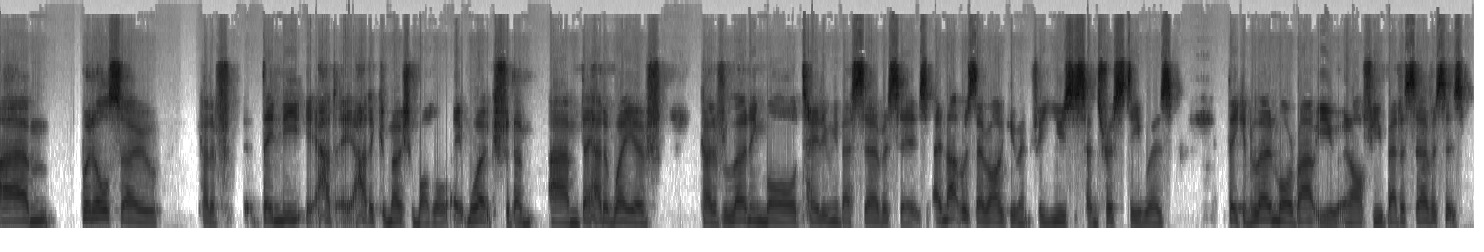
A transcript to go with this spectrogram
Um, but also, kind of they need it had it had a commercial model. It worked for them. Um, they had a way of kind of learning more, tailoring their services, and that was their argument for user centricity was they can learn more about you and offer you better services.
